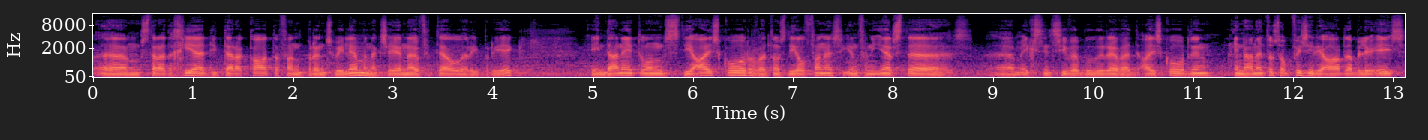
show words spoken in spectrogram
ehm um, strategieë die terrakate van Prins William en ek sê nou vertel oor die projek. En dan het ons die iScore wat ons deel van is, een van die eerste um, ekstensiewe boere wat iScore doen. En dan het ons opvisie die RWS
